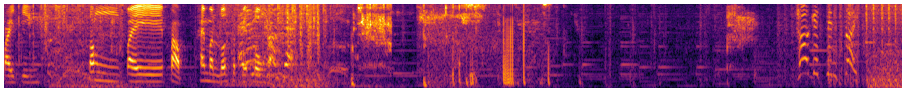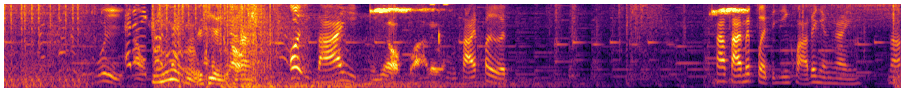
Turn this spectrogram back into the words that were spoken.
ไปจริง ต้องไปปรับให้มันลดสเปคล Enemy งอะ contact. อุ้ยเอา Enemy อืม contact. ไอ้เหี้ยอยู่ข้างล่างโอ้ยซ้ายอีกมันไม่ออกขวาเลยวะหูซ้ายเปิด ถ้าซ้ายไม่เปิดจะยิงขวาได้ยังไงนะ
